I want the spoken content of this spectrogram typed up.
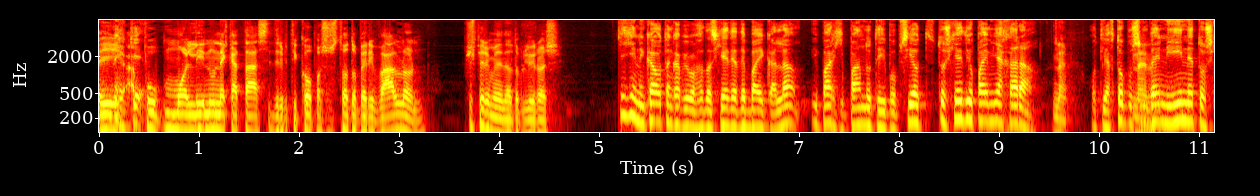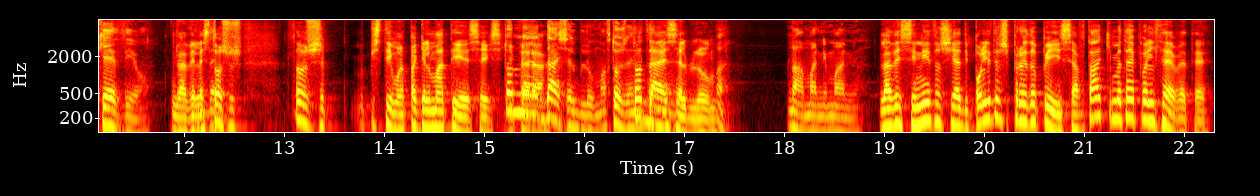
Ναι, που μολύνουν κατά συντριπτικό ποσοστό το περιβάλλον. Ποιος περιμένει να το πληρώσει; Και γενικά, όταν κάποιο από αυτά τα σχέδια δεν πάει καλά, υπάρχει πάντοτε η υποψία ότι το σχέδιο πάει μια χαρά. Ναι. Ότι αυτό που ναι, συμβαίνει ναι. είναι το σχέδιο. Δηλαδή, λες τόσου επιστήμονες, επαγγελματίες έχεις εκεί τον, πέρα. Τον Dijsselbloem, αυτός δεν είναι. Τον Dijsselbloem. Να, μάνι, μάνι. Δηλαδή, συνήθως η αντιπολίτευση προειδοποιεί αυτά και μετά υποληθεύεται.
